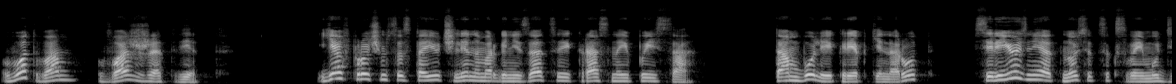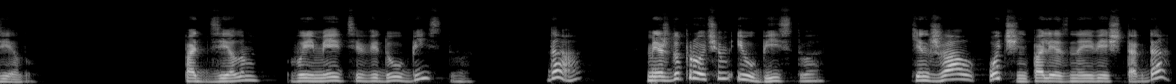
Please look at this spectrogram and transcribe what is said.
Вот вам ваш же ответ. Я, впрочем, состою членом организации «Красные пояса». Там более крепкий народ, серьезнее относится к своему делу. Под делом вы имеете в виду убийство? Да, между прочим, и убийство. Кинжал — очень полезная вещь тогда,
